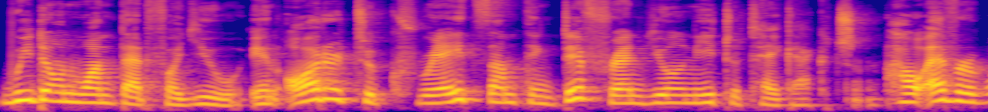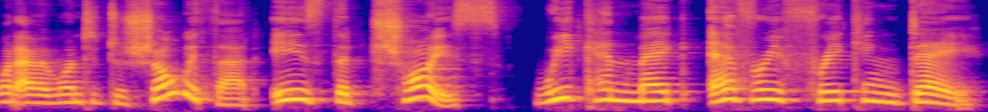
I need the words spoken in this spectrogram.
We don't want that for you. In order to create something different, you'll need to take action. However, what I wanted to show with that is the choice we can make every freaking day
